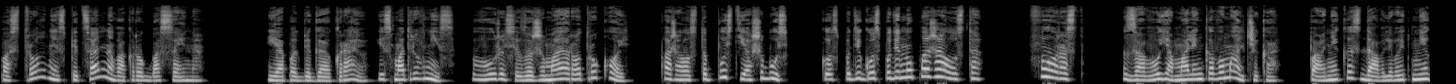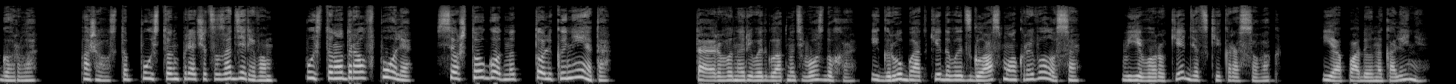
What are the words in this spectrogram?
построенный специально вокруг бассейна. Я подбегаю к краю и смотрю вниз, в ужасе зажимая рот рукой. «Пожалуйста, пусть я ошибусь. Господи, господи, ну, пожалуйста!» «Форест!» Зову я маленького мальчика. Паника сдавливает мне горло. «Пожалуйста, пусть он прячется за деревом. Пусть он удрал в поле. Все что угодно, только не это!» Тайр выныривает глотнуть воздуха и грубо откидывает с глаз мокрые волосы. В его руке детский кроссовок. Я падаю на колени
